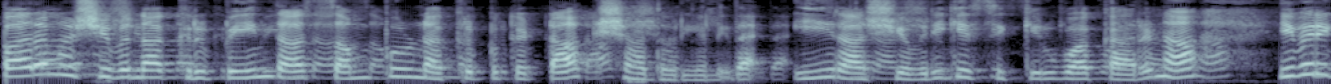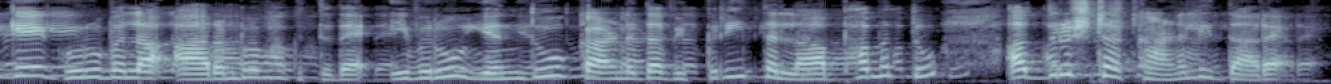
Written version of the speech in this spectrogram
ಪರಮಶಿವನ ಕೃಪೆಯಿಂದ ಸಂಪೂರ್ಣ ಕೃಪಕಟಾಕ್ಷ ದೊರೆಯಲಿದೆ. ಈ ರಾಶಿಯವರಿಗೆ ಸಿಕ್ಕಿರುವ ಕಾರಣ ಇವರಿಗೆ ಗುರುಬಲ ಆರಂಭವಾಗುತ್ತದೆ. ಇವರು ಎಂದೂ ಕಾಣದ ವಿಪರೀತ ಲಾಭ ಮತ್ತು ಅದೃಷ್ಟ ಕಾಣಲಿದ್ದಾರೆ.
